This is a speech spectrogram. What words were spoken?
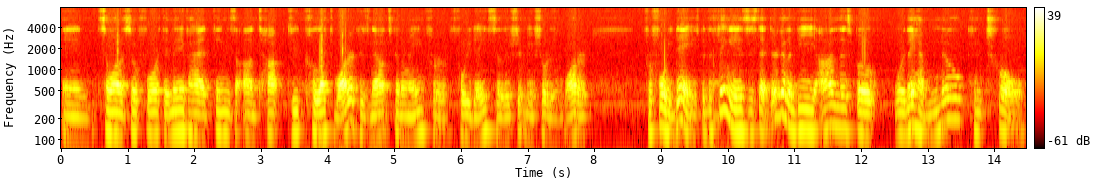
and so on and so forth. They may have had things on top to collect water because now it's going to rain for 40 days, so there shouldn't be a shortage of water for 40 days. But the thing is, is that they're going to be on this boat where they have no control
